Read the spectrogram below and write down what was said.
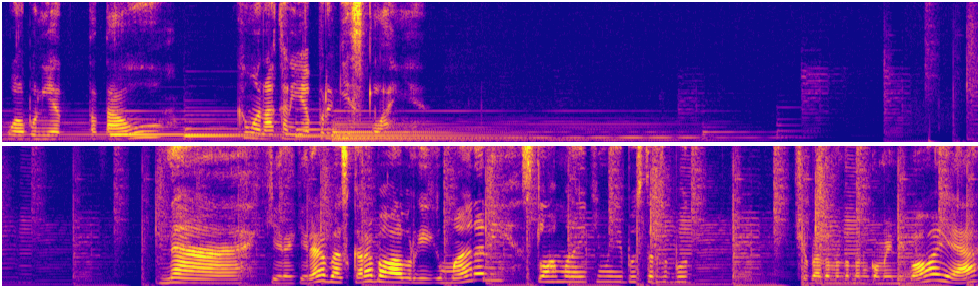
Walaupun ia tak tahu ke mana akan ia pergi setelahnya. Nah, kira-kira Baskara bakal pergi ke mana nih setelah menaiki minibus tersebut? Coba teman-teman komen di bawah ya.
